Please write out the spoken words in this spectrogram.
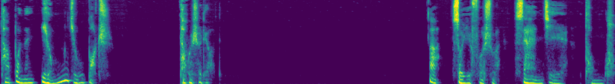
它不能永久保持，它会失掉的。啊，所以佛说三界痛苦。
